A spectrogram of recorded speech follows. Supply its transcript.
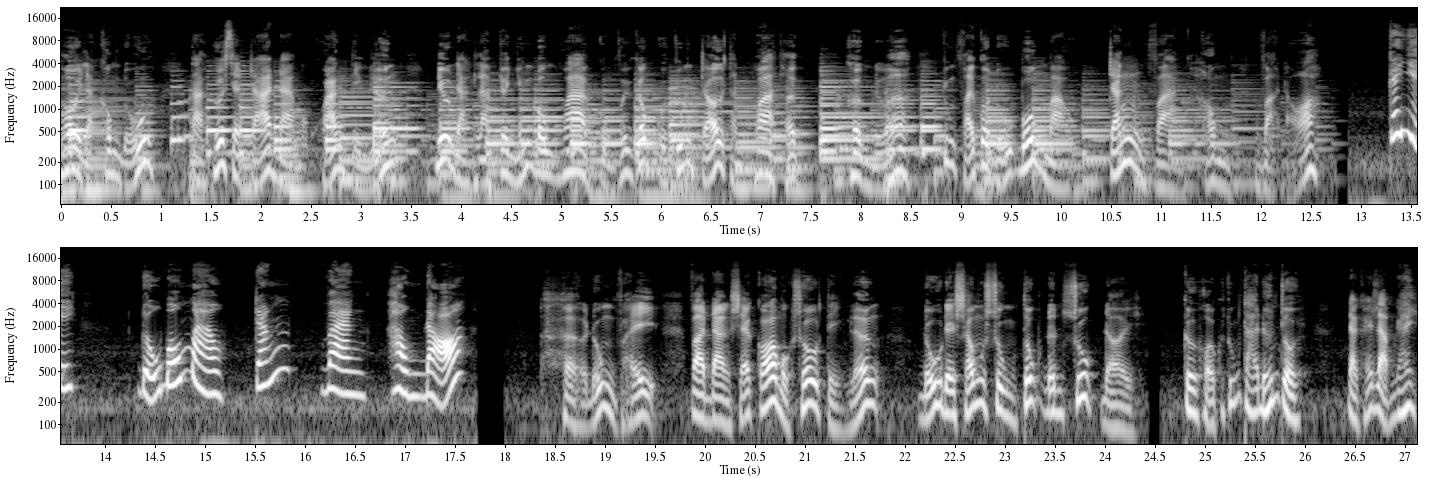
thôi là không đủ Ta hứa sẽ trả nàng một khoản tiền lớn Nếu nàng làm cho những bông hoa Cùng với gốc của chúng trở thành hoa thật Hơn nữa Chúng phải có đủ bốn màu Trắng, vàng, hồng và đỏ Cái gì? Đủ bốn màu, trắng, vàng, hồng, đỏ. Ờ, Đúng vậy. Và nàng sẽ có một số tiền lớn Đủ để sống sung túc đến suốt đời. Cơ hội của chúng ta đến rồi. Nàng hãy làm ngay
